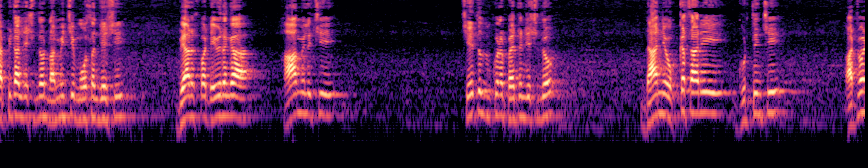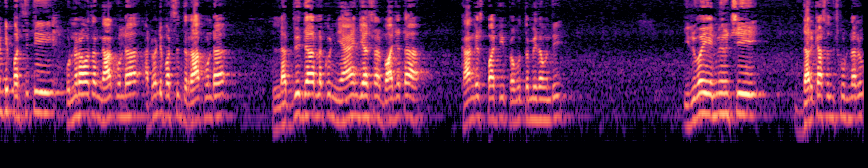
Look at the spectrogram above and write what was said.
తప్పిదాలు చేసిందో నమ్మించి మోసం చేసి బీఆర్ఎస్ పార్టీ ఏ విధంగా హామీలిచ్చి చేతులు దుక్కునే ప్రయత్నం చేసిందో దాన్ని ఒక్కసారి గుర్తించి అటువంటి పరిస్థితి పునరావృతం కాకుండా అటువంటి పరిస్థితి రాకుండా లబ్ధిదారులకు న్యాయం చేయాల్సిన బాధ్యత కాంగ్రెస్ పార్టీ ప్రభుత్వం మీద ఉంది. ఇరవై ఎనిమిది నుంచి దరఖాస్తులు తీసుకుంటున్నారు.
